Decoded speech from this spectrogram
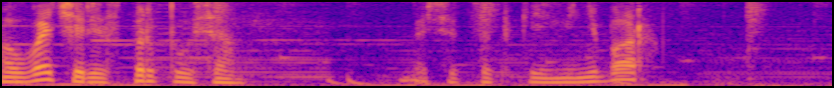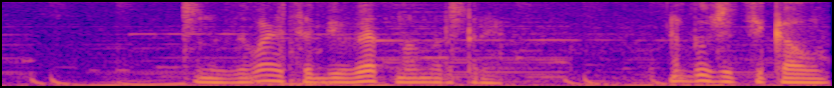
а ввечері спиртуся. Бачите, це такий міні-бар. Називається бювет номер 3 Дуже цікаво.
